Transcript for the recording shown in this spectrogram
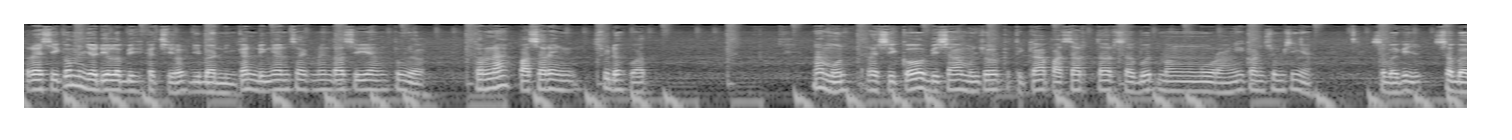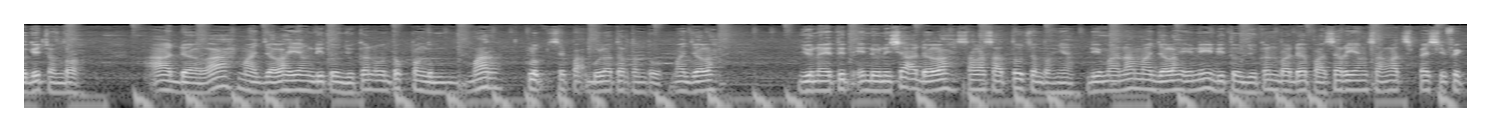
resiko menjadi lebih kecil dibandingkan dengan segmentasi yang tunggal karena pasar yang sudah kuat. Namun, resiko bisa muncul ketika pasar tersebut mengurangi konsumsinya. Sebagai sebagai contoh, adalah majalah yang ditunjukkan untuk penggemar klub sepak bola tertentu. Majalah United Indonesia adalah salah satu contohnya, di mana majalah ini ditunjukkan pada pasar yang sangat spesifik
